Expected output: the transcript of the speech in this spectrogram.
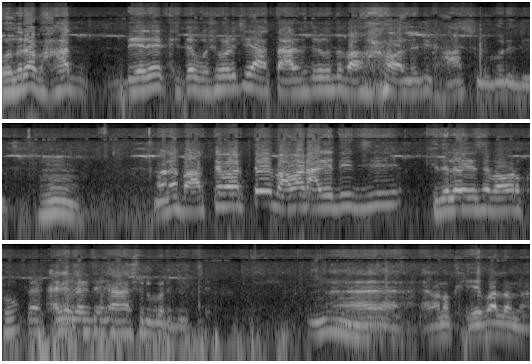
বন্ধুরা ভাত বেড়ে খেতে বসে পড়েছি আর তার ভিতরে কিন্তু বাবা অলরেডি ঘাস শুরু করে দিয়েছে। হুম। মানে বাড়তে বাড়তে বাবার আগে দিয়েছি খিদে লেগে গেছে বাবার খুব আগে থেকে খাওয়া শুরু করে দিচ্ছে হ্যাঁ এখনও খেয়ে পারলাম না।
